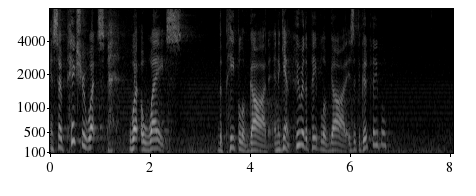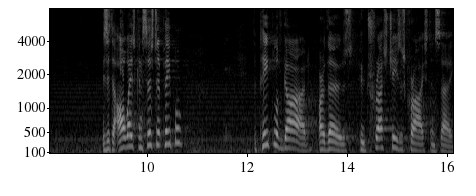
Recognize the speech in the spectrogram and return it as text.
And so picture what's, what awaits the people of God. And again, who are the people of God? Is it the good people? Is it the always consistent people? The people of God are those who trust Jesus Christ and say,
